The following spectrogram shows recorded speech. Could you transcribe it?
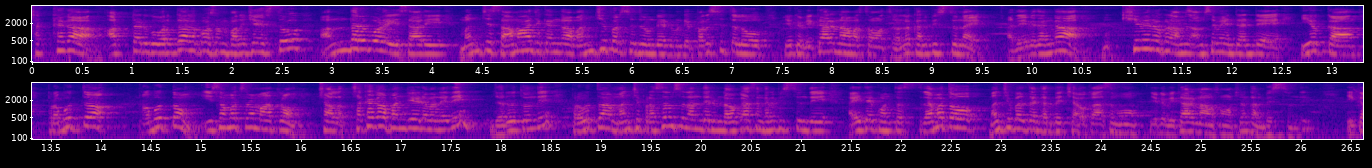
చక్కగా అట్టడుగు వర్గాల కోసం పనిచేస్తూ అందరూ కూడా ఈసారి మంచి సామాజికంగా మంచి పరిస్థితులు ఉండేటువంటి పరిస్థితులు ఈ యొక్క వికారనామ సంవత్సరంలో కనిపిస్తున్నాయి. అదేవిధంగా ముఖ్యమైన ఒక అంశం ఏంటంటే ఈ యొక్క ప్రభుత్వ ప్రభుత్వం ఈ సంవత్సరం మాత్రం చాలా చక్కగా పనిచేయడం అనేది జరుగుతుంది. ప్రభుత్వం మంచి ప్రశంసలు అందేటువంటి అవకాశం కనిపిస్తుంది. అయితే కొంత శ్రమతో మంచి ఫలితం కనిపించే అవకాశము ఈ యొక్క వికారనామ సంవత్సరం కనిపిస్తుంది. ఇక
